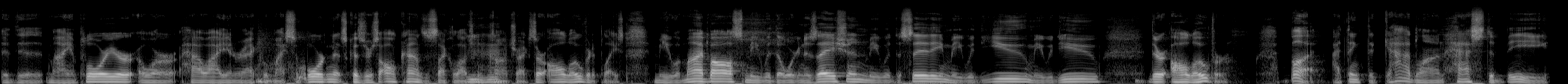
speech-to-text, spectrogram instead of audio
the, my employer or how I interact with my subordinates because there's all kinds of psychological mm-hmm. contracts. They're all over the place. Me with my boss, me with the organization, me with the city, me with you, me with you. They're all over. But I think the guideline has to be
